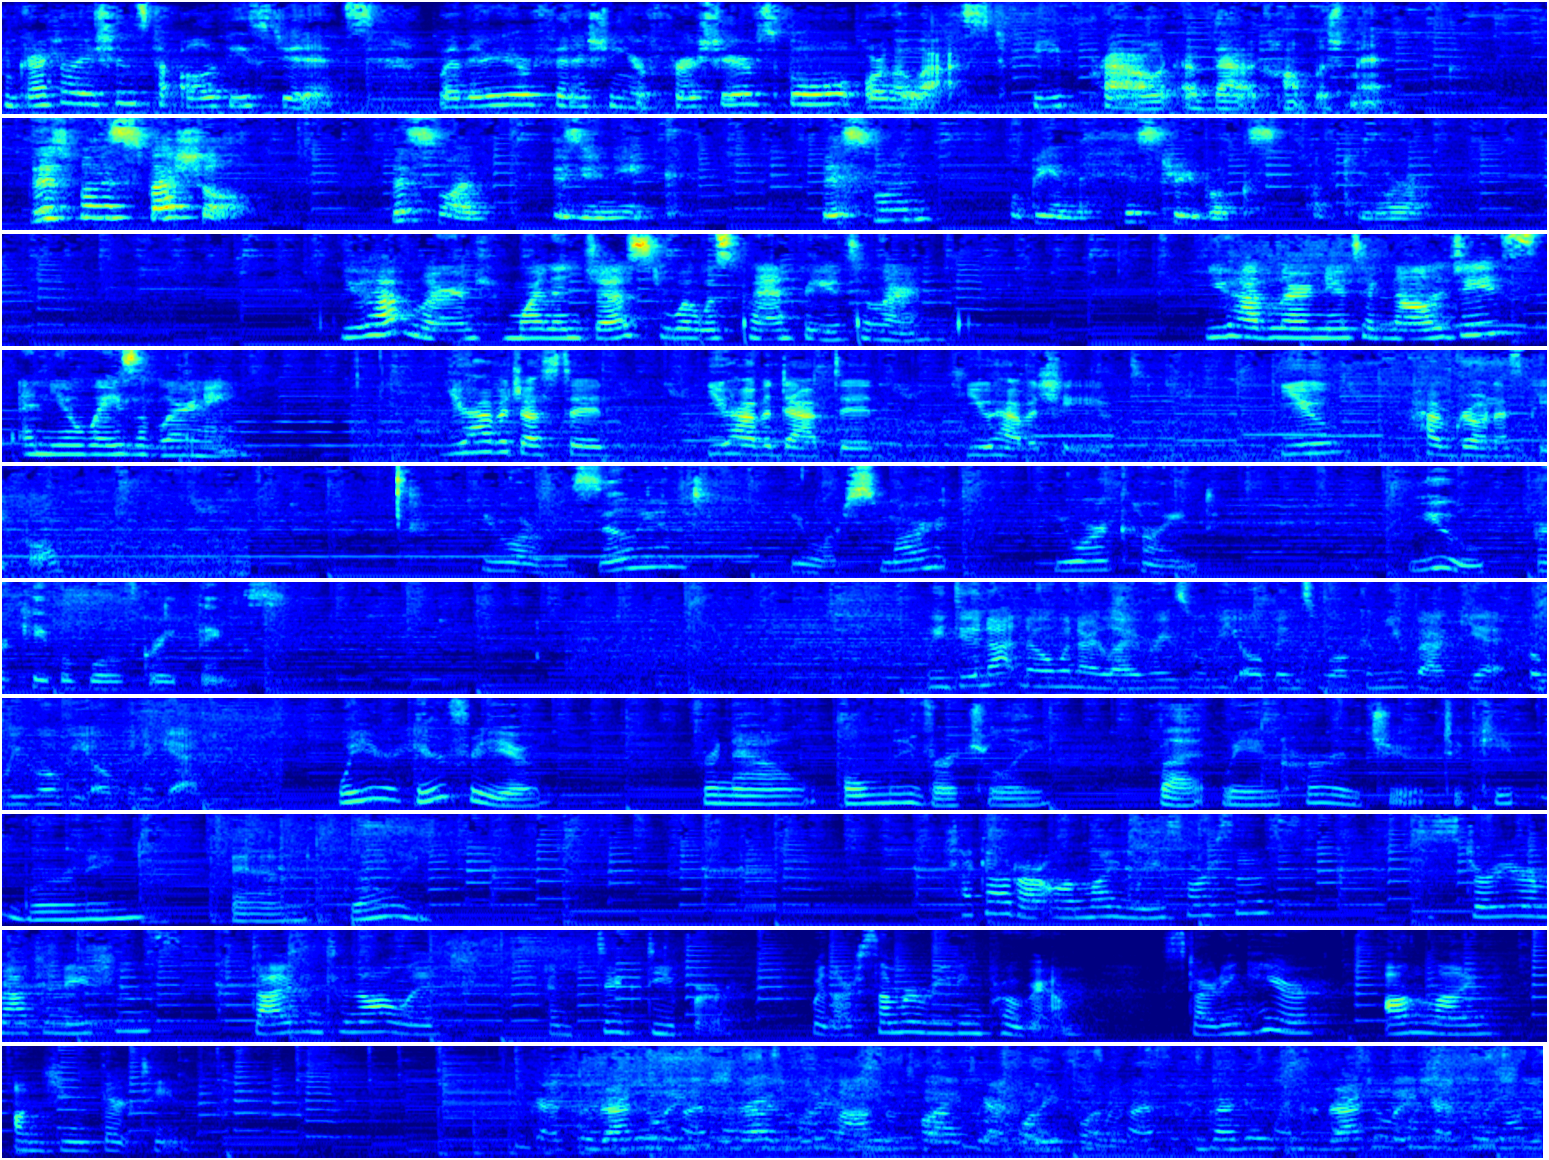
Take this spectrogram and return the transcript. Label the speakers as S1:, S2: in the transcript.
S1: Congratulations to all of you students. Whether you're finishing your first year of school or the last, be proud of that accomplishment.
S2: This one is special. This one is unique. This one will be in the history books of tomorrow.
S3: You have learned more than just what was planned for you to learn. You have learned new technologies and new ways of learning.
S4: You have adjusted, you have adapted, you have achieved. You have grown as people.
S5: You are resilient, you are smart, you are kind. You are capable of great things.
S6: We do not know when our libraries will be open to welcome you back yet, but we will be open again.
S7: We are here for you. For now, only virtually, but we encourage you to keep learning and growing.
S8: Out our online resources to stir your imaginations, dive into knowledge, and dig deeper with our summer reading program, starting here online on June 13th.
S4: Congratulations, Congratulations, class of 2020. Congratulations to the class.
